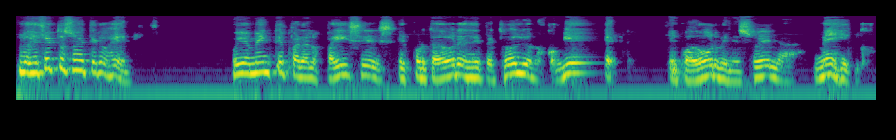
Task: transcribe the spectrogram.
Los efectos son heterogéneos. Obviamente para los países exportadores de petróleo nos conviene, Ecuador, Venezuela, México.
